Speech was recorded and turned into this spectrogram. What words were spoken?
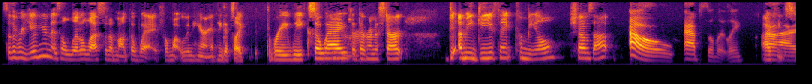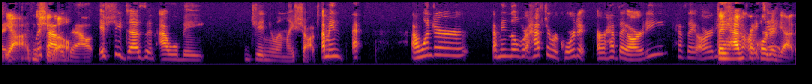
So the reunion is a little less than a month away from what we've been hearing. I think it's like three weeks away mm-hmm. that they're going to start. Do, I mean, do you think Camille shows up? Oh, absolutely. I think, so. yeah, I think she will. a doubt. If she doesn't, I will be genuinely shocked. I mean, I, I wonder. I mean, they'll have to record it, or have they already? Have they already? They haven't recorded it? yet.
